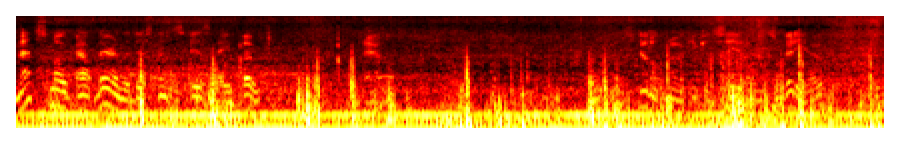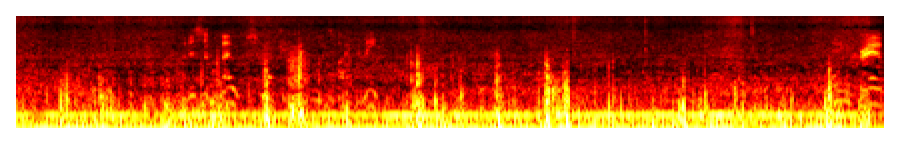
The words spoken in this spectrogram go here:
And that smoke out there in the distance is a boat. Still don't know if you can see it on this video, but it's a boat smoking, crab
